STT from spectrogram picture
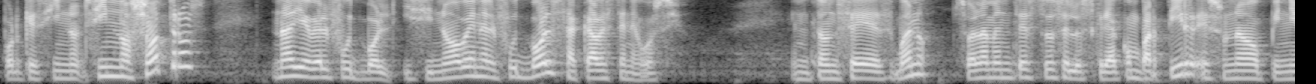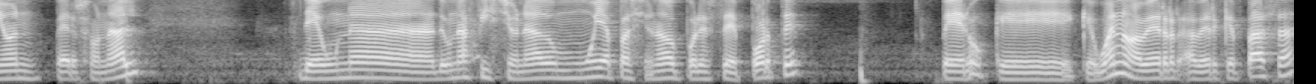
Porque si no, sin nosotros, nadie ve el fútbol. Y si no ven el fútbol, se acaba este negocio. Entonces, bueno, solamente esto se los quería compartir. Es una opinión personal de, una, de un aficionado muy apasionado por este deporte. Pero que, que bueno, a ver, a ver qué pasa.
